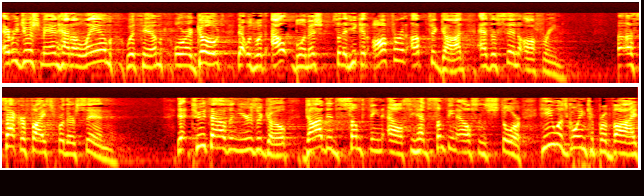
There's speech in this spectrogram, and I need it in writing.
Every Jewish man had a lamb with him or a goat that was without blemish so that he could offer it up to God as a sin offering, a sacrifice for their sin. Yet 2,000 years ago, God did something else. He had something else in store. He was going to provide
